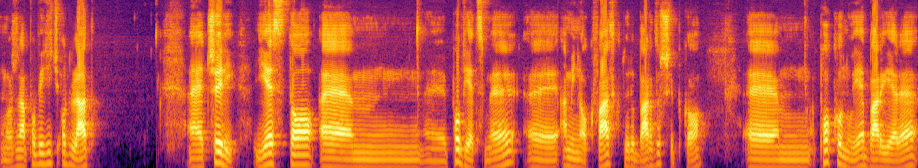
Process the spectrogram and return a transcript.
można powiedzieć, od lat, e, Czyli jest to e, powiedzmy e, aminokwas, który bardzo szybko pokonuje barierę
